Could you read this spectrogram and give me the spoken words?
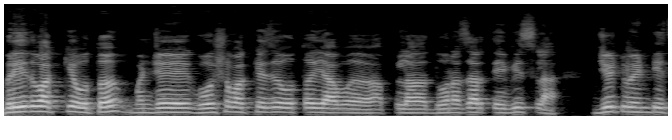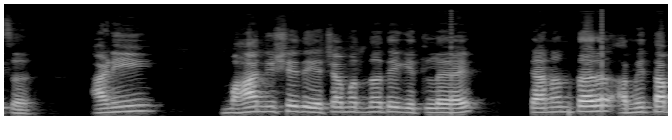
ब्रीद वाक्य होतं. म्हणजे घोषवाक्य जे होतं या आपलं दोन हजार तेवीसला जी ट्वेंटीचं आणि महानिषेध याच्यामधनं ते घेतलं आहे त्यानंतर अमिताभ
